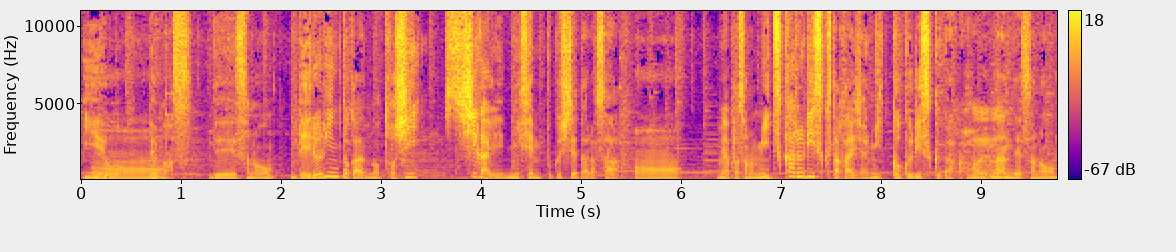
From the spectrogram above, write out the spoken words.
家を出ます。でそのベルリンとかの都市市街に潜伏してたらさあやっぱその見つかるリスク高いじゃん。密告リスクが、はいなんでその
